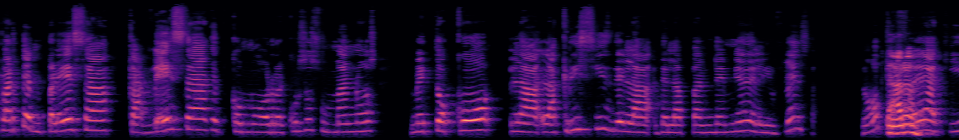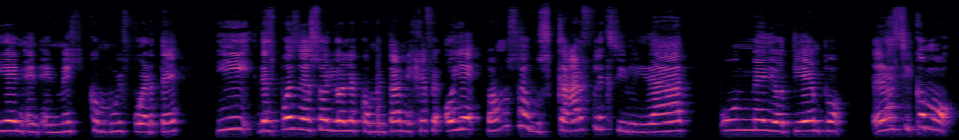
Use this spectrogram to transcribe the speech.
parte empresa, cabeza como recursos humanos, me tocó la, la crisis de la, de la pandemia de la influenza. ¿no? Claro. fue aquí en, en, en, México muy fuerte. Y después de eso yo le comentaba a mi jefe, oye, vamos a buscar flexibilidad, un medio tiempo. Era así como,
